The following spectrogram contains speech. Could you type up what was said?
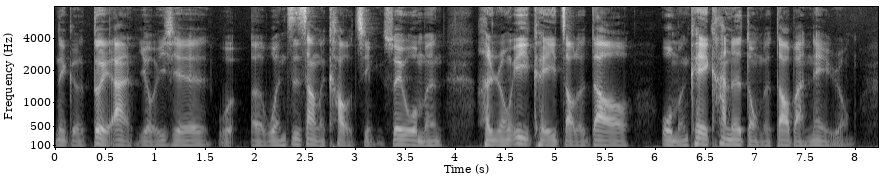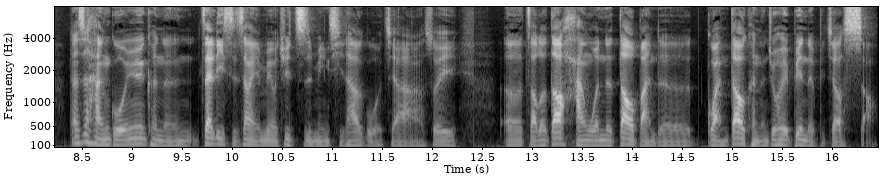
那个对岸有一些文呃文字上的靠近，所以我们很容易可以找得到我们可以看得懂的盗版内容。但是韩国因为可能在历史上也没有去殖民其他国家，所以。呃，找得到韩文的盗版的管道可能就会变得比较少。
